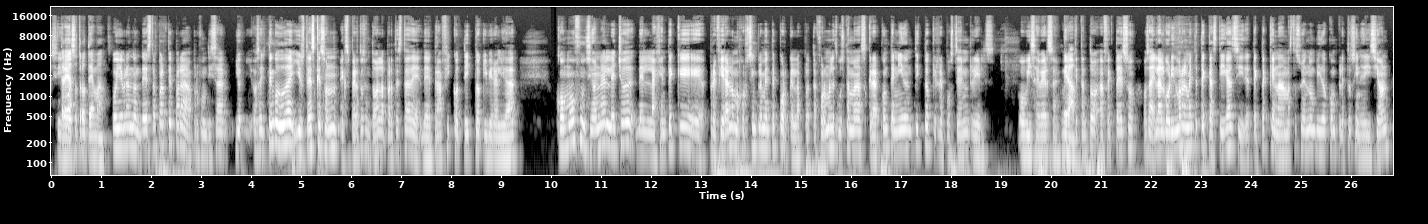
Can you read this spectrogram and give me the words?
Sí, Traías otro tema. Oye, Brandon, de esta parte para profundizar, yo, o sea, yo tengo duda y ustedes que son expertos en toda la parte esta de, de tráfico, TikTok y viralidad, ¿cómo funciona el hecho de, de, la gente que prefiere a lo mejor simplemente porque la plataforma les gusta más crear contenido en TikTok y repostear en Reels? O viceversa. Mira. ¿Qué tanto afecta eso? O sea, el algoritmo realmente te castiga si detecta que nada más estás subiendo un video completo sin edición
